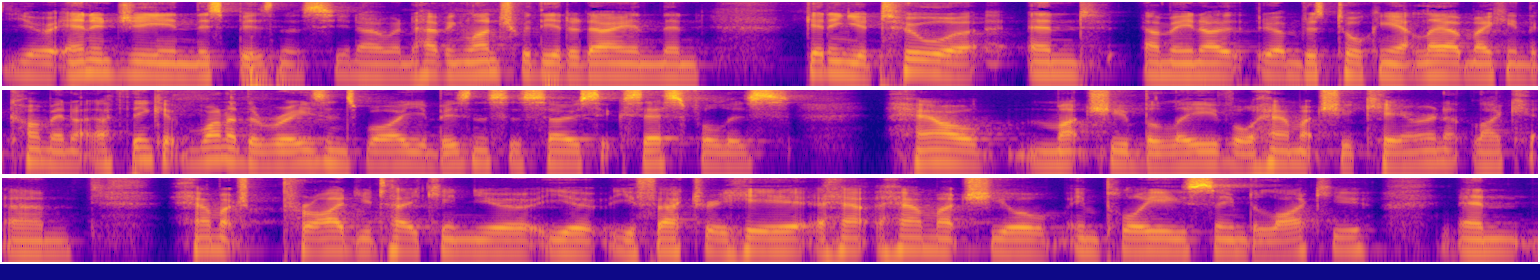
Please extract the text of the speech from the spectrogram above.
your energy in this business, you know, and having lunch with you today, and then getting your tour. And I mean, I, I'm just talking out loud, making the comment. I think it, one of the reasons why your business is so successful is how much you believe or how much you care in it, like um, how much pride you take in your your, your factory here, how, how much your employees seem to like you, and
